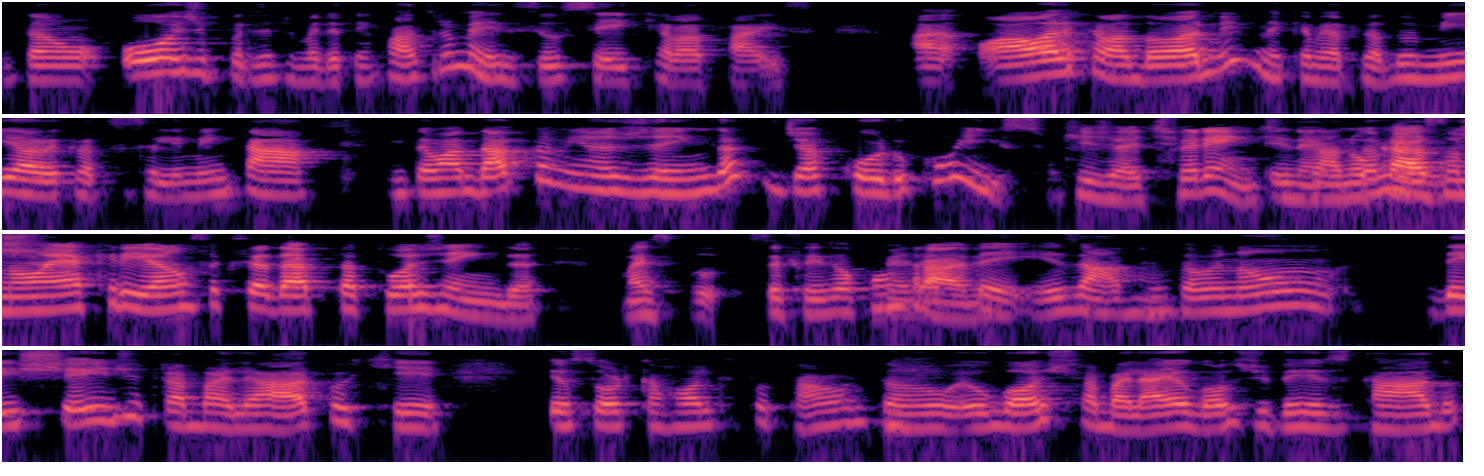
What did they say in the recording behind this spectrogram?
Então, hoje, por exemplo, a Maria tem quatro meses. Eu sei que ela faz a, a hora que ela dorme, né? Que é a minha pra dormir, a hora que ela precisa se alimentar. Então, adapta a minha agenda de acordo com isso. Que já é diferente, Exatamente. né? No caso, não é a criança que se adapta à tua agenda, mas você fez ao contrário. exato. Uhum. Então, eu não deixei de trabalhar, porque eu sou workaholic total, então eu gosto de trabalhar, eu gosto de ver resultado.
